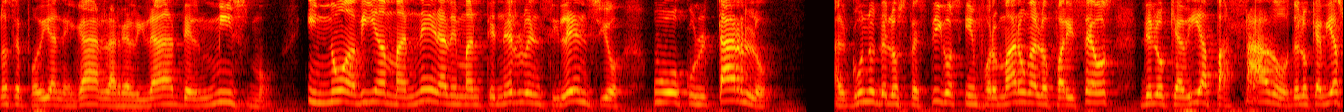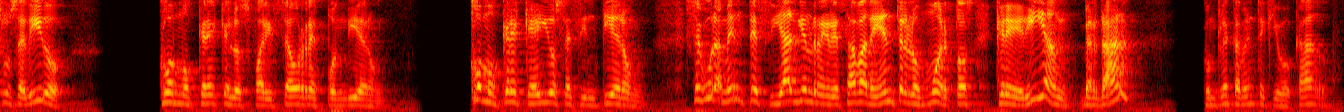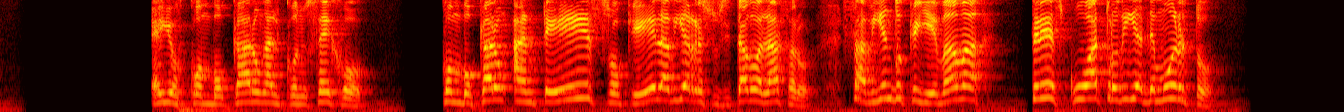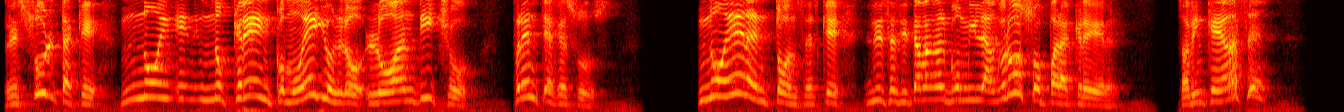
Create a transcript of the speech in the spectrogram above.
No se podía negar la realidad del mismo y no había manera de mantenerlo en silencio u ocultarlo. Algunos de los testigos informaron a los fariseos de lo que había pasado, de lo que había sucedido. ¿Cómo cree que los fariseos respondieron? ¿Cómo cree que ellos se sintieron? Seguramente si alguien regresaba de entre los muertos, creerían, ¿verdad? Completamente equivocado. Ellos convocaron al consejo, convocaron ante eso que él había resucitado a Lázaro, sabiendo que llevaba tres, cuatro días de muerto. Resulta que no, no creen como ellos lo, lo han dicho frente a Jesús. No era entonces que necesitaban algo milagroso para creer. ¿Saben qué hace?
